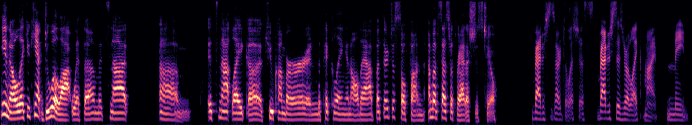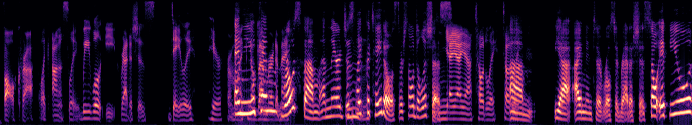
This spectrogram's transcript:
you know like you can't do a lot with them. It's not um it's not like a cucumber and the pickling and all that but they're just so fun. I'm obsessed with radishes too. Radishes are delicious. Radishes are like my main fall crop. Like honestly we will eat radishes daily here from and like you November can roast them and they're just mm-hmm. like potatoes. They're so delicious. Yeah yeah yeah. Totally totally. Um yeah, I'm into roasted radishes. So if you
